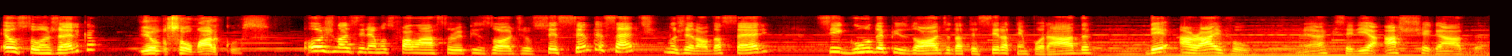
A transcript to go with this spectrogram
Eu sou Angélica. E eu sou Marcos. Hoje nós iremos falar sobre o episódio 67, no geral da série, segundo episódio da terceira temporada, The Arrival, né, que seria A Chegada.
